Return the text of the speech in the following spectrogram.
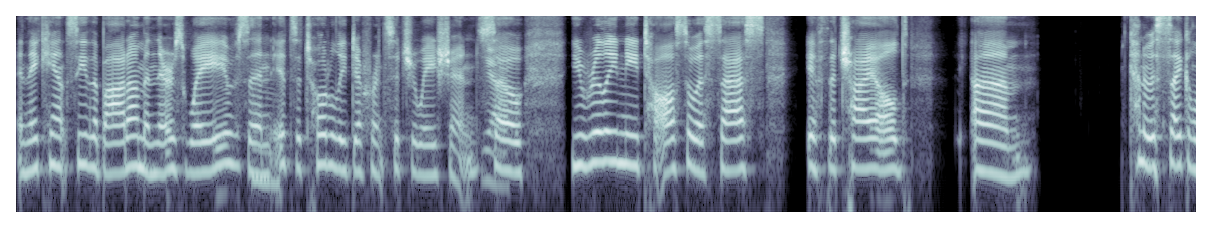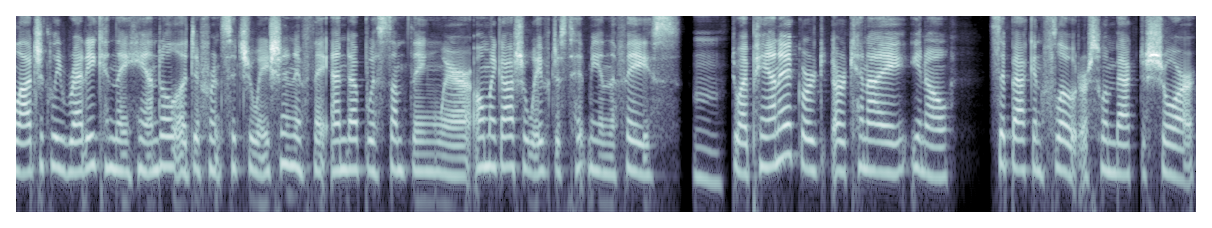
and they can't see the bottom and there's waves and Mhm. it's a totally different situation. Yeah. So you really need to also assess if the child um, kind of is psychologically ready. Can they handle a different situation if they end up with something where, oh my gosh, a wave just hit me in the face? Mm, Do I panic or or can I, you know, sit back and float or swim back to shore?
